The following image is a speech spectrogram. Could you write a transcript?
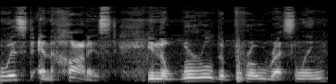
Newest and hottest in the world of pro wrestling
